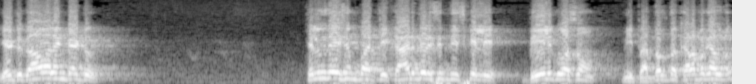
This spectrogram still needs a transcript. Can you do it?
ఎటు కావాలంటే అటు తెలుగుదేశం పార్టీ కార్యదర్శిని తీసుకెళ్ళి బెయిల్ కోసం మీ పెద్దలతో కలపగలదు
